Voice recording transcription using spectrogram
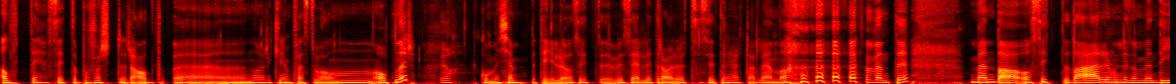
alltid sitter på første rad eh, når krimfestivalen åpner. Ja. Kommer kjempetidlig og sitter, vi ser litt rare ut, så sitter helt alene og venter. Men da å sitte der liksom, med de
